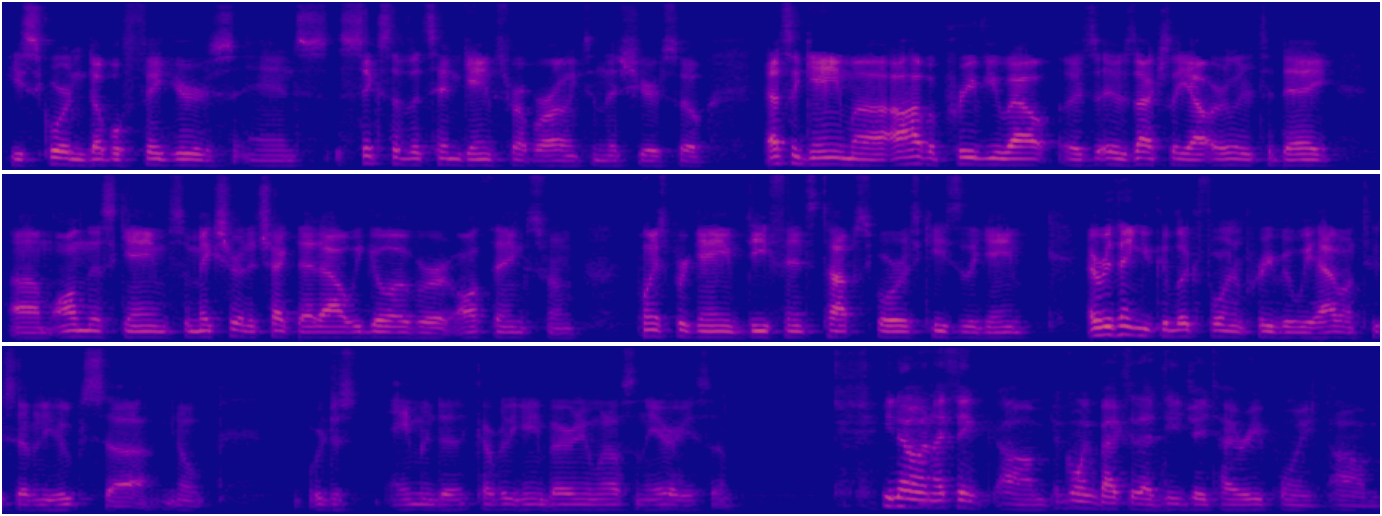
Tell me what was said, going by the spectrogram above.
He's scored in double figures in six of the 10 games for Upper Arlington this year. So that's a game. Uh, I'll have a preview out. It was actually out earlier today um, on this game. So make sure to check that out. We go over all things from points per game, defense, top scores, keys to the game, everything you could look for in a preview we have on 270 Hoops. Uh, you know, we're just aiming to cover the game better than anyone else in the area. So, you know, and I think um, going back to that DJ Tyree point, um,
